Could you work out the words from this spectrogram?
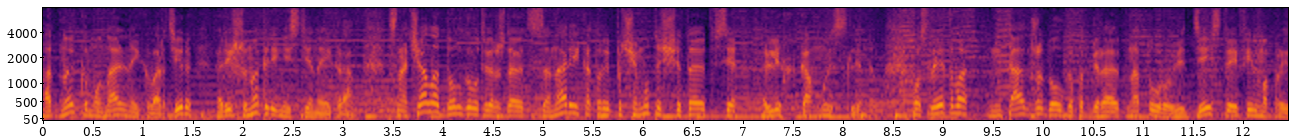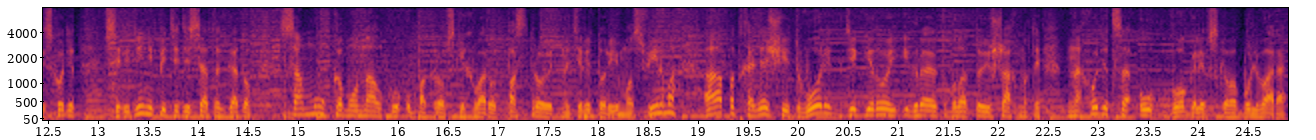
одной коммунальной квартиры решено перенести на экран. Сначала долго утверждают сценарий, который почему-то считают все легкомысленным. После этого также долго подбирают натуру, ведь действие фильма происходит в середине 50-х годов. Саму коммуналку у Покровских ворот построят на территории Мосфильма, фильма, а подходящий дворик, где герои играют в лото и шахматы, находится у Гоголевского бульвара.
